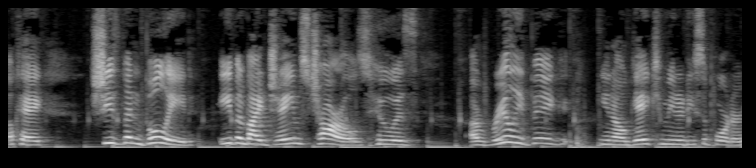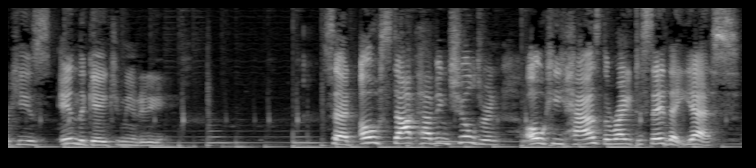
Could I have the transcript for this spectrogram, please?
Okay? She's been bullied even by James Charles, who is a really big, you know, gay community supporter. He's in the gay community. Said, Oh, stop having children. Oh, he has the right to say that, yes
